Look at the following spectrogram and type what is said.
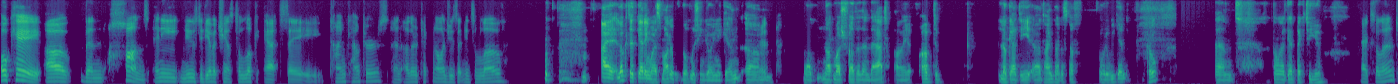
Okay, uh, then Hans, any news? Did you have a chance to look at, say, time counters and other technologies that need some love? I looked at getting my smarter build machine going again, um, but not much further than that. I hope to look at the uh, time counter stuff over the weekend. Cool and I'll get back to you. Excellent.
